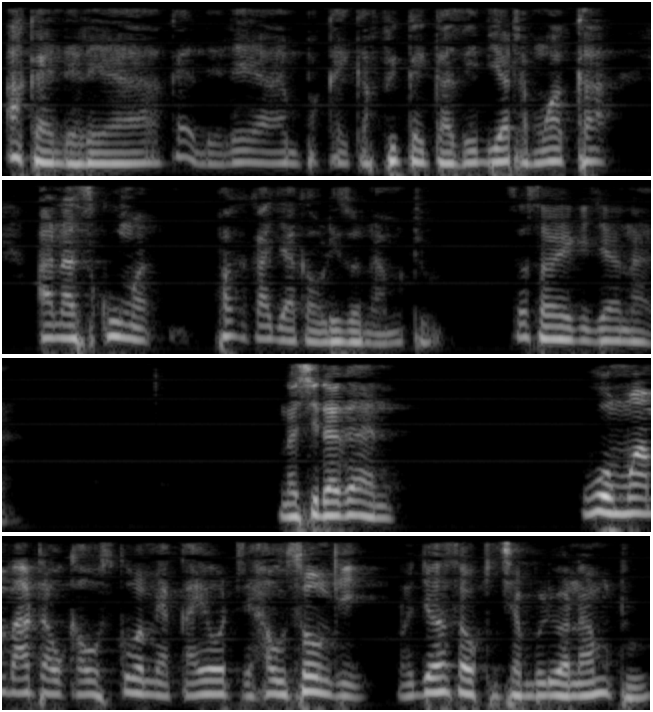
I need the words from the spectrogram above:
akaendelea akaendelea mpaka ikafika ikazidi hata mwaka. Anasukuma mpaka kaja akaulizwa na mtu sasa wee kijana na shida gani? Huo mwamba hata ukausukuma miaka yote hausongi. Unajua sasa ukichambuliwa na mtu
